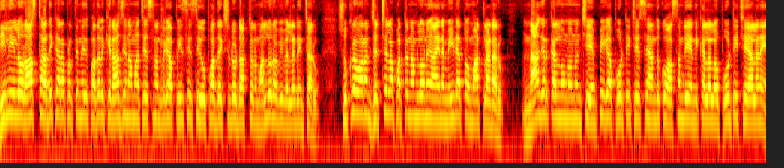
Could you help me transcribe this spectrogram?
ఢిల్లీలో రాష్ట్ర అధికార ప్రతినిధి పదవికి రాజీనామా చేసినట్లుగా పీసీసీ ఉపాధ్యక్షుడు డాక్టర్ మల్లు రవి వెల్లడించారు. శుక్రవారం జడ్చెల పట్టణంలోని ఆయన మీడియాతో మాట్లాడారు. నాగర్ కర్నూలు నుంచి ఎంపీగా పోటీ చేసేందుకు అసెంబ్లీ ఎన్నికలలో పోటీ చేయాలని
